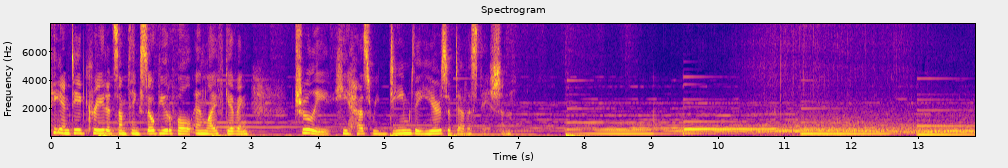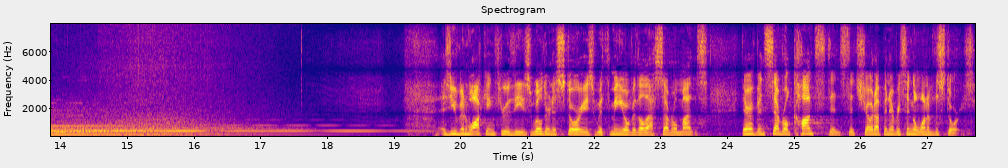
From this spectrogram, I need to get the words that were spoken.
He indeed created something so beautiful and life giving. Truly, He has redeemed the years of devastation. As you've been walking through these wilderness stories with me over the last several months, there have been several constants that showed up in every single one of the stories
